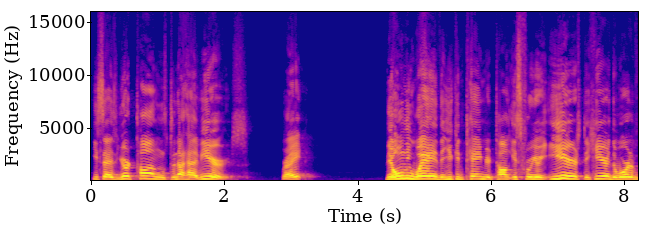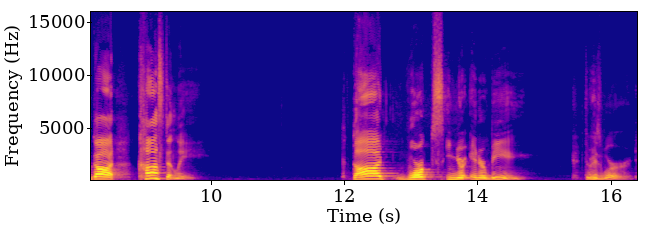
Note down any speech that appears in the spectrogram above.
He says, Your tongues do not have ears right? The only way that you can tame your tongue is for your ears to hear the word of God constantly. God works in your inner being through his word.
